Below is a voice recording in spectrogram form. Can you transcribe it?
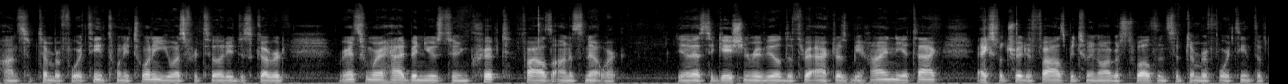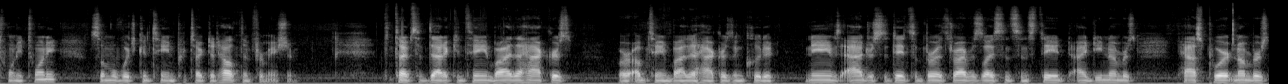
On September 14, 2020, U.S. Fertility discovered Ransomware had been used to encrypt files on its network. The investigation revealed the threat actors behind the attack exfiltrated files between August 12th and September 14th of 2020, some of which contained protected health information. The types of data contained by the hackers or obtained by the hackers included names, addresses, dates of birth, driver's license and state ID numbers, passport numbers,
